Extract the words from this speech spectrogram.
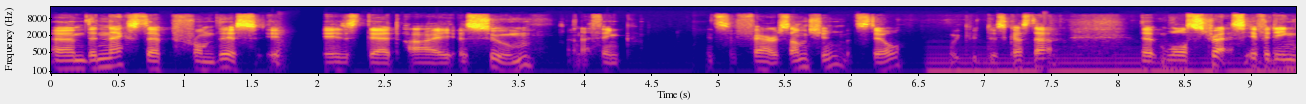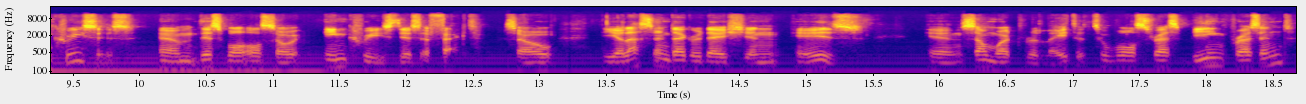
Um, the next step from this is, is that I assume, and I think it's a fair assumption, but still, we could discuss that, that wall stress, if it increases, um, this will also increase this effect. So the elastin degradation is um, somewhat related to wall stress being present,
